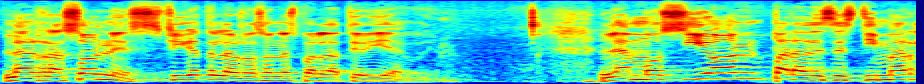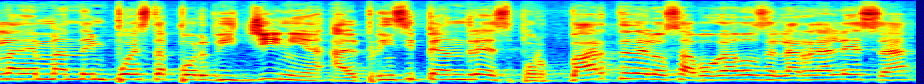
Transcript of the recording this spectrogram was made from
Las razones, fíjate las razones para la teoría, güey. La moción para desestimar la demanda impuesta por Virginia al príncipe Andrés por parte de los abogados de la realeza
